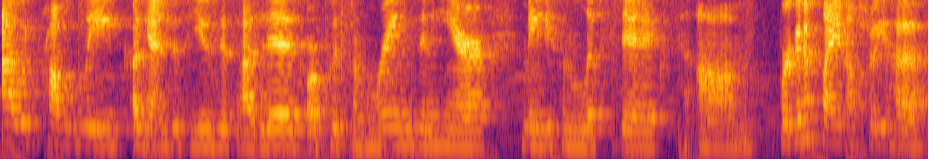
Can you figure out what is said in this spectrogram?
I would probably, again, just use this as it is or put some rings in here, maybe some lipsticks. Um, we're gonna play and I'll show you how to,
